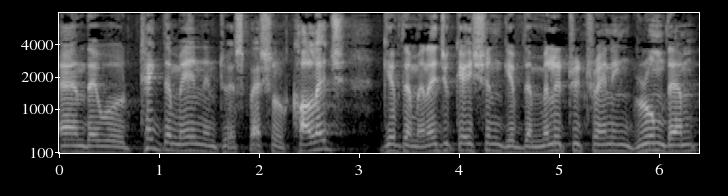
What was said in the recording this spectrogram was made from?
and they would take them in into a special college give them an education, give them military training, groom them,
